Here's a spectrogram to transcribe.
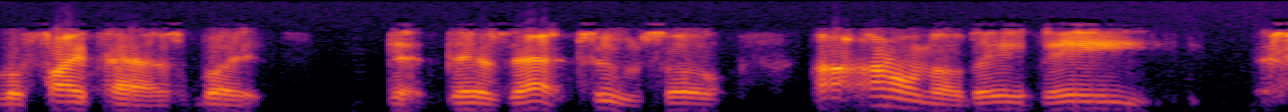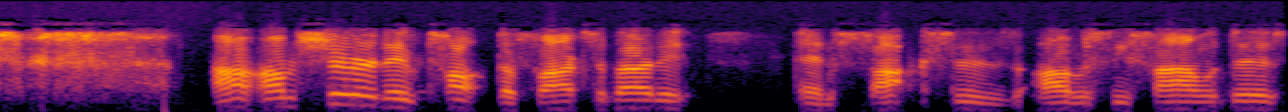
the fight pass, but th- there's that too. So I, I don't know. They they I, I'm sure they've talked to Fox about it, and Fox is obviously fine with this.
